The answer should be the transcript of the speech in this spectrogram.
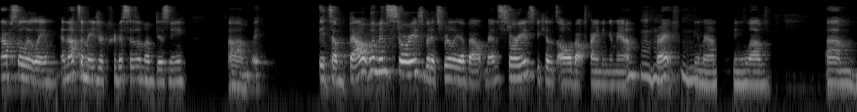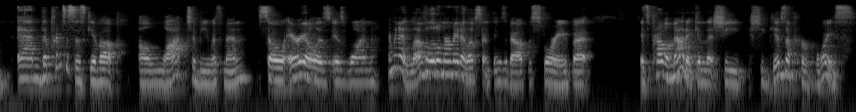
Absolutely. And that's a major criticism of Disney. Um, it, it's about women's stories, but it's really about men's stories because it's all about finding a man, mm-hmm, right? Mm-hmm. Finding a man, finding love. Um, and the princesses give up a lot to be with men. So Ariel is is one. I mean, I love the Little Mermaid. I love certain things about the story, but it's problematic in that she she gives up her voice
